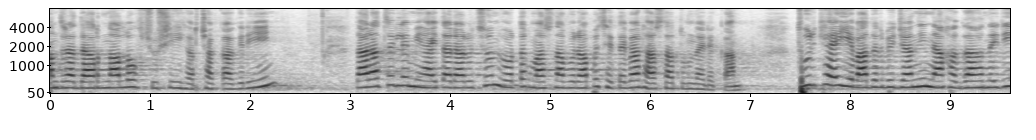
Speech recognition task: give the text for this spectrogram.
անդրադառնալով Շուշիի հրճակագրին տարածել է մի հայտարարություն, որտեղ մասնավորապես հետևյալ հաստատումները կան։ Թուրքիայի եւ Ադրբեջանի նախագահների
